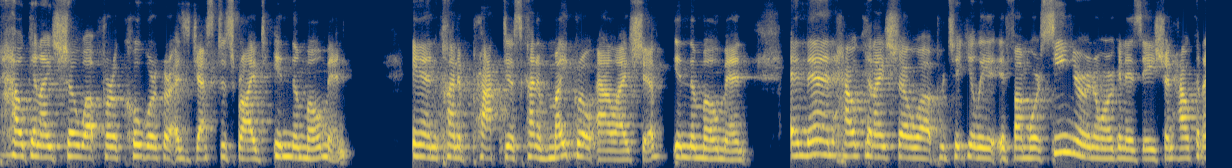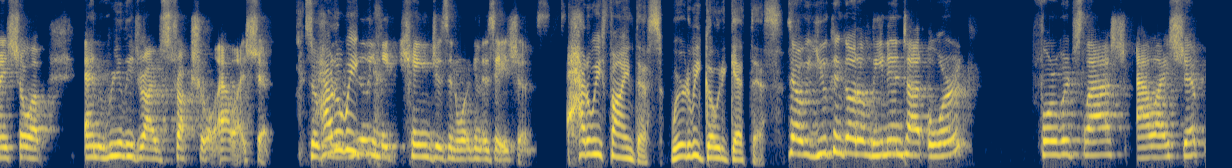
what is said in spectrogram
How can I show up for a coworker, as Jess described, in the moment? and kind of practice kind of micro allyship in the moment. And then how can I show up, particularly if I'm more senior in an organization, how can I show up and really drive structural allyship? So how do we really make changes in organizations? How do we find this? Where do we go to get this? So you can go to leanin.org forward slash allyship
